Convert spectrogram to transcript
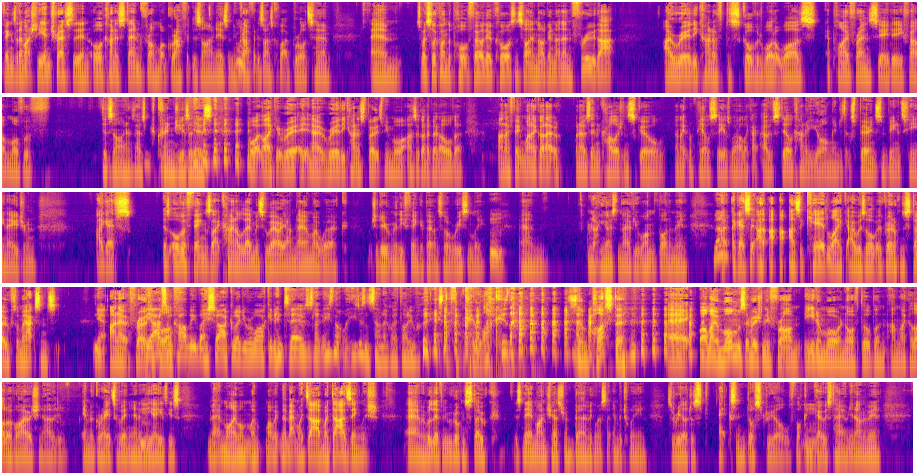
things that I'm actually interested in all kind of stem from what graphic design is. I mean, graphic design is quite a broad term. Um, so I took on the portfolio course in Sallynoggin, and then through that, I really kind of discovered what it was, applied for NCAD, fell in love with design, as cringy as it is. but like it, re- you know, it really kind of spoke to me more as I got a bit older. And I think when I got out, when I was in college and school, and like my PLC as well, like I, I was still kind of young and just experiencing being a teenager. And I guess there's other things that kind of led me to where I am now in my work, which I didn't really think about until recently. Um, I mean, I can go into now if you want, but I mean, No. I, I guess like, I, I, as a kid, like I was always growing up in Stoke, so my accent, Yeah. I know it throws The accent caught me by shock when you were walking in today. I was just like, he's not. He doesn't sound like what I thought he would. He's not from Coolock. He's that. this is an imposter. uh, well, my mum's originally from Edenmore, North Dublin, and like a lot of Irish, you know, immigrated to England in the eighties. Met my mum, my, my, met my dad. My dad's English, and we lived. We grew up in Stoke. It's near Manchester and Birmingham. It's like in between. It's a real just ex-industrial fucking ghost town. You know what I mean?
